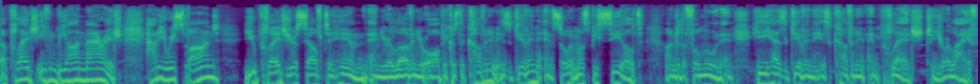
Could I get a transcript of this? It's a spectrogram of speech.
a pledge even beyond marriage. How do you respond? You pledge yourself to him and your love your all because the covenant is given and so it must be sealed under the full moon. And he has given his covenant and pledge to your life.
